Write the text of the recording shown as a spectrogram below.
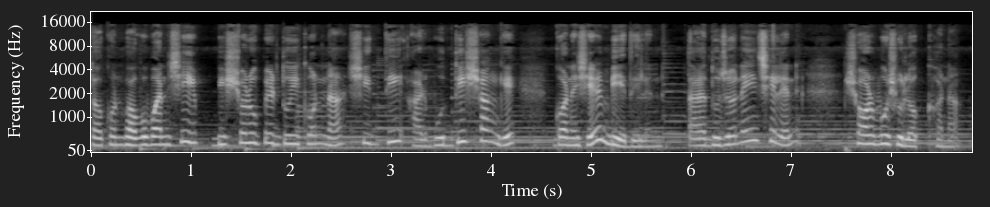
তখন ভগবান শিব বিশ্বরূপের দুই কন্যা সিদ্ধি আর বুদ্ধির সঙ্গে গণেশের বিয়ে দিলেন। তারা দুজনেই ছিলেন সর্বসুলক্ষণা।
